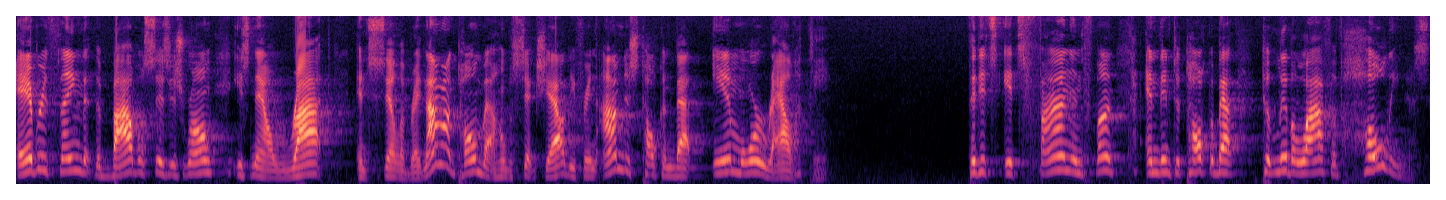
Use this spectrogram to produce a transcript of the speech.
Everything that the Bible says is wrong is now right and celebrated. Now, I'm not talking about homosexuality, friend. I'm just talking about immorality. That it's, it's fine and fun. And then to talk about to live a life of holiness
